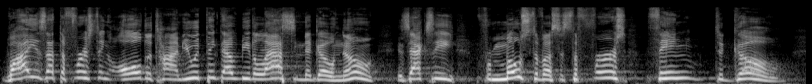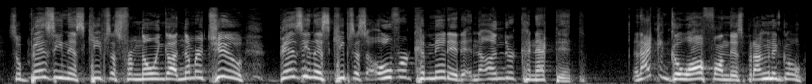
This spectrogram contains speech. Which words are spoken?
Why is that the first thing all the time? You would think that would be the last thing to go. No, it's actually, for most of us, it's the first thing to go. So busyness keeps us from knowing God. Number two, busyness keeps us overcommitted and underconnected. And I can go off on this, but I'm going to go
